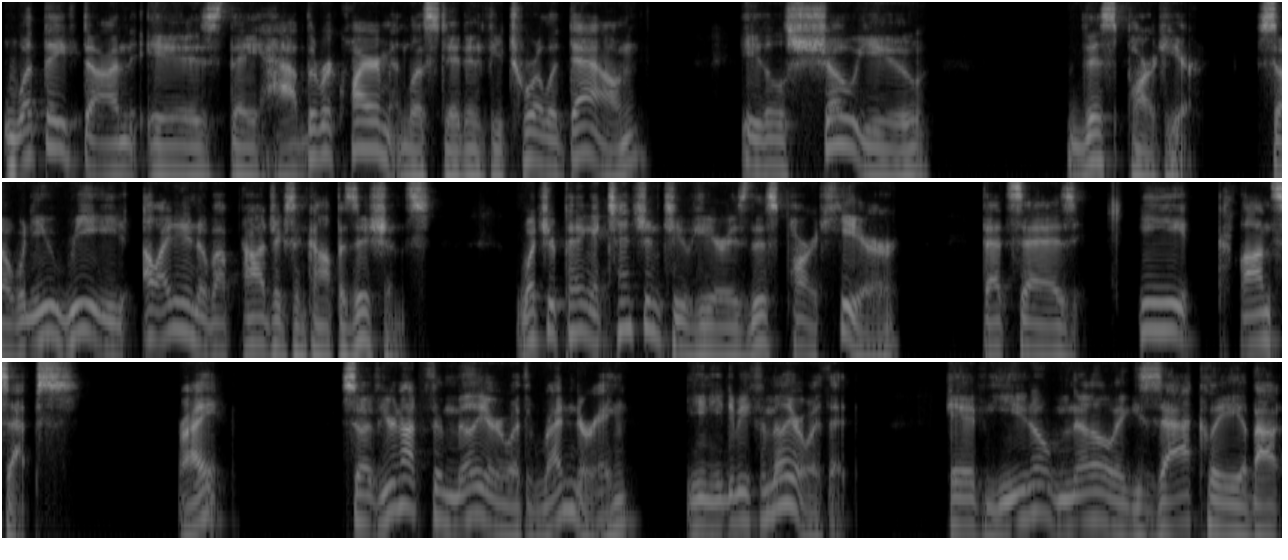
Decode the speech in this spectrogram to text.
what they've done is they have the requirement listed, and if you twirl it down, it'll show you this part here. So when you read, oh, I didn't know about projects and compositions, what you're paying attention to here is this part here that says key concepts, right? So if you're not familiar with rendering, you need to be familiar with it. If you don't know exactly about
